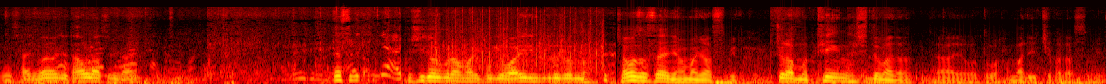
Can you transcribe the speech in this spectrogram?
오, 사장님, 어, 이제 다 올라왔습니다. 됐습니다. 부실이 얼굴 한 마리 보기 와 이리 힘들어졌노. 잡아서 사장님 한 마리 왔습니다. 줄 한번 팅 하시더만은, 자, 이것도 한 마리 입질 받았습니다.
